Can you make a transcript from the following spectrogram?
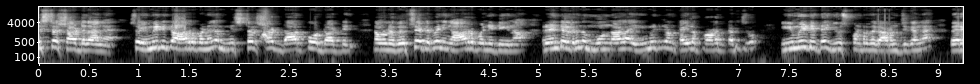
மிஸ்டர் ஷாட் தாங்க. ஸோ இமீடியட்டா ஆர்டர் பண்ணுங்க. Mister shot dot go dot in நம்மளோட வெப்சைட்ல போய் நீங்க ஆர்டர் பண்ணிட்டீங்கன்னா ரெண்டுல இருந்து மூணு நாளா இமீடியட் கையில ப்ராடக்ட் கிடைச்சிரும். இமீடியட்டா யூஸ் பண்றதுக்கு ஆரம்பிச்சுக்கோங்க. வேற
